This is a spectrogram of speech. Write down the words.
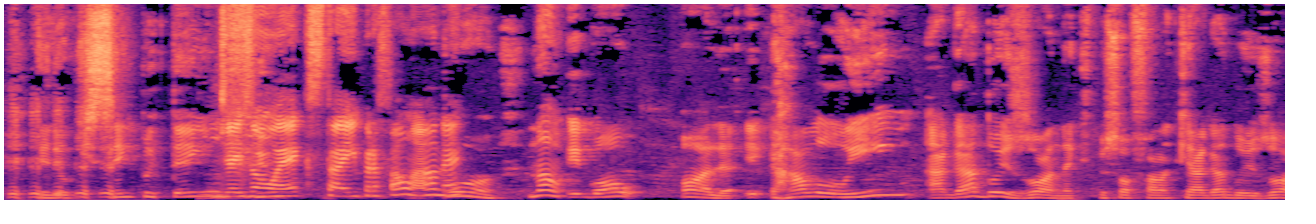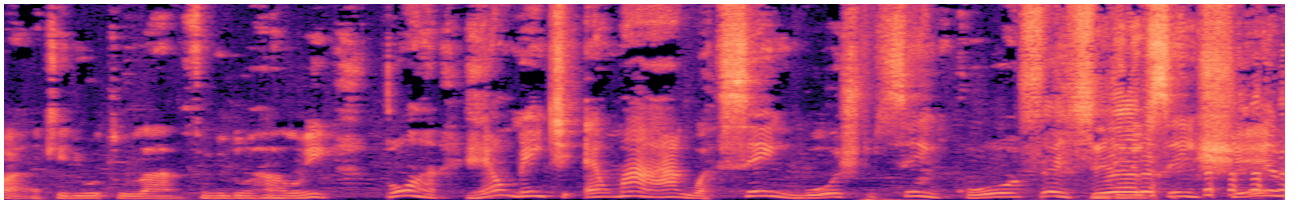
entendeu? Que sempre tem um Jason filme... X tá aí pra falar, né? Pô, não, igual. Olha, Halloween H2O, né? Que o pessoal fala que é H2O, aquele outro lá, filme do Halloween. Porra, realmente é uma água sem gosto, sem cor, Sem cheiro. sem cheiro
